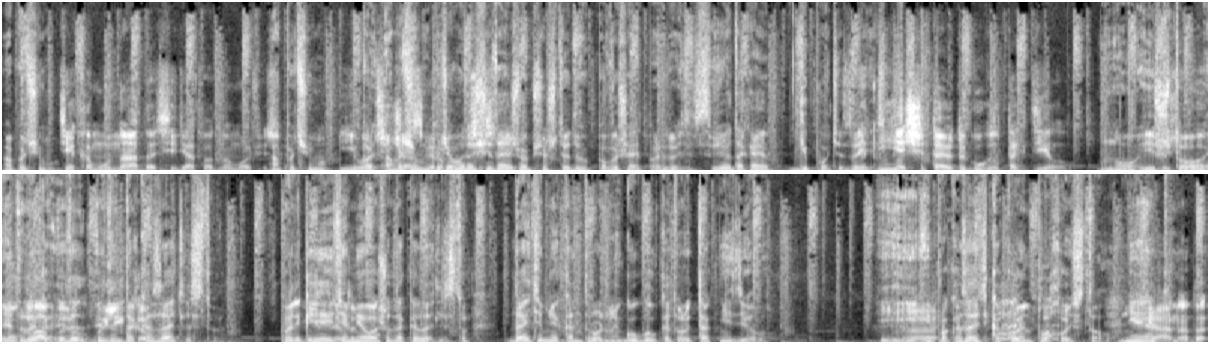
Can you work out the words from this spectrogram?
а почему? Те, кому надо, сидят в одном офисе. А почему? И вот а почему, почему ты считаешь сидит... вообще, что это повышает производительность? У тебя такая гипотеза Это есть. не я считаю, это Google так делал. Ну и То что? Это, дока- это, это доказательство? Предъявите мне это... ваше доказательство. Дайте мне контрольный Google, который так не делал и, и показать, какой он плохой стал. Нет. Я надо...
